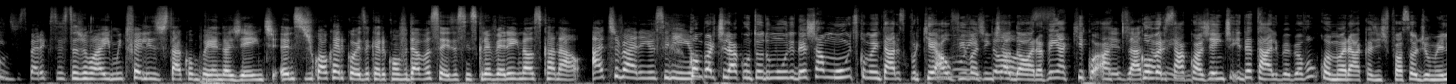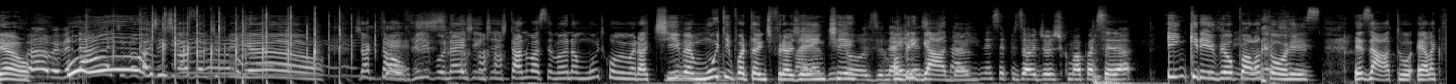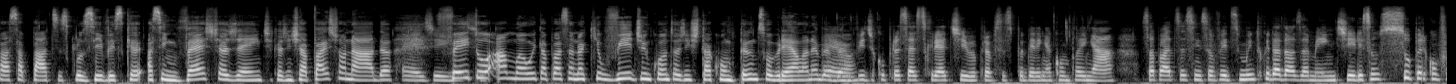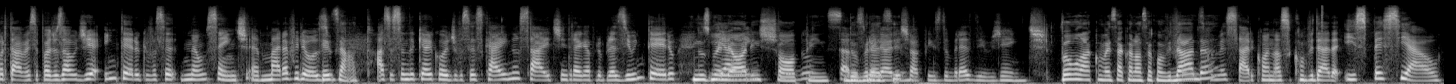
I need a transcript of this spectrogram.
gente. Espero que vocês estejam aí muito felizes de estar acompanhando a gente. Antes de qualquer coisa, quero convidar vocês a se inscreverem em nosso canal, ativarem o sininho. Compartilhar com todo mundo e deixar muitos comentários, porque ao vivo a gente adora. Vem aqui, co- aqui Exatamente. conversar com a gente. E detalhe, Bebel, vamos comemorar que a gente passou de um milhão? Vamos, é verdade. Uh, a vamos gente passou de um milhão! Já que tá ao Yes. vivo, né, gente? A gente tá numa semana muito comemorativa, é muito importante pra gente. Maravilhoso, né? Obrigada. E a gente tá aí nesse episódio hoje com uma parceira Incrível, Paula né, Torres. Exato, ela que faz sapatos exclusivos, que assim, veste a gente, que a gente é apaixonada. É, gente. Feito à mão e tá passando aqui o vídeo enquanto a gente tá contando sobre ela, né, Bebel? É, um vídeo com o processo criativo pra vocês poderem acompanhar. Os sapatos, assim, são feitos muito cuidadosamente. Eles são super confortáveis. Você pode usar o dia inteiro que você não sente. É maravilhoso. Exato. Acessando o QR Code, vocês caem no site, entrega pro Brasil inteiro. Nos melhores de tudo, shoppings tá do nos Brasil. melhores shoppings do Brasil, gente. Vamos lá começar com a nossa convidada? Vamos começar com a nossa convidada especial.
